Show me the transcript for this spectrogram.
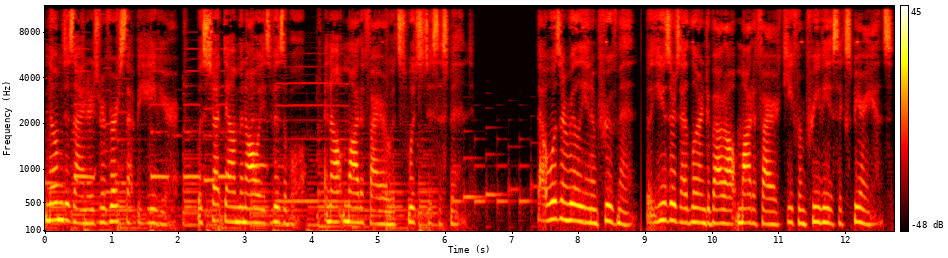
GNOME designers reversed that behavior, with shutdown and always visible, and alt modifier would switch to suspend. That wasn't really an improvement, but users had learned about alt modifier key from previous experience,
